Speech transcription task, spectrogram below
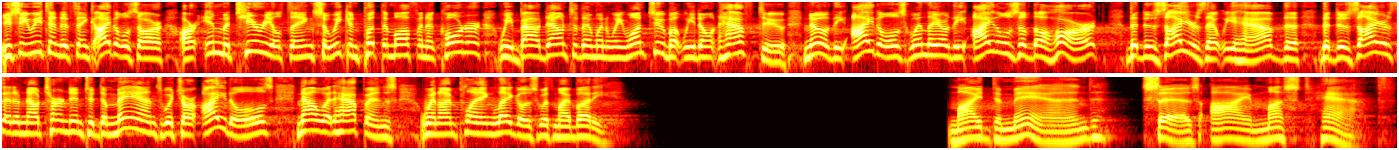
You see, we tend to think idols are, are immaterial things, so we can put them off in a corner. We bow down to them when we want to, but we don't have to. No, the idols, when they are the idols of the heart, the desires that we have, the, the desires that have now turned into demands, which are idols, now what happens when I'm playing Legos with my buddy? My demand says I must have.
